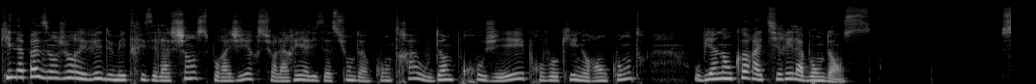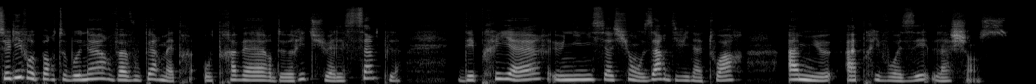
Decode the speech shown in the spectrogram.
Qui n'a pas un jour rêvé de maîtriser la chance pour agir sur la réalisation d'un contrat ou d'un projet, provoquer une rencontre, ou bien encore attirer l'abondance? Ce livre porte-bonheur va vous permettre, au travers de rituels simples, des prières, une initiation aux arts divinatoires, à mieux apprivoiser la chance.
